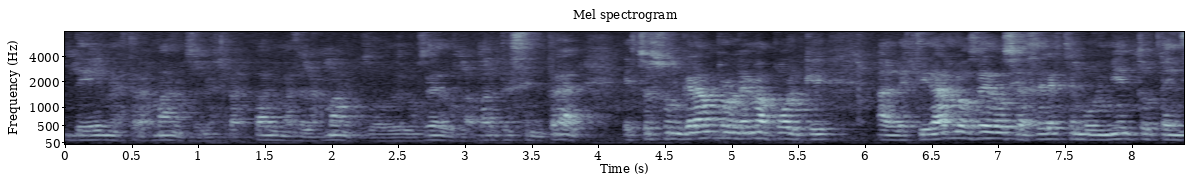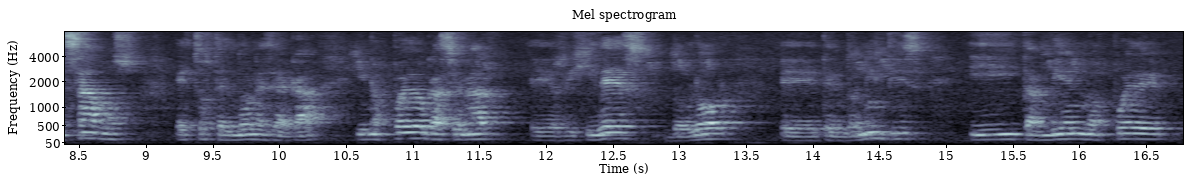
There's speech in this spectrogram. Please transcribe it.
de nuestras manos, de nuestras palmas de las manos o de los dedos, la parte central. Esto es un gran problema porque al estirar los dedos y hacer este movimiento tensamos estos tendones de acá y nos puede ocasionar eh, rigidez, dolor, eh, tendonitis y también nos puede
